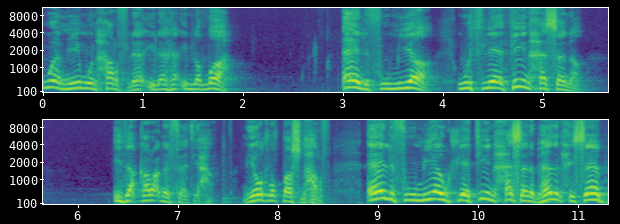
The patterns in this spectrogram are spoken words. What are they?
وميم حرف لا إله إلا الله. ألف ومئة وثلاثين حسنة. إذا قرأنا الفاتحة 113 حرف. 1130 حسنة بهذا الحساب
